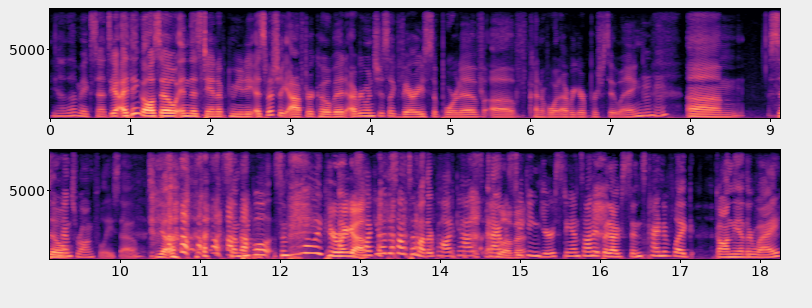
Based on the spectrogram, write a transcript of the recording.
Yeah, that makes sense. Yeah, I think also in the stand up community, especially after COVID, everyone's just like very supportive of kind of whatever you're pursuing. Mhm. Um, so Sometimes wrongfully so. yeah, Some people, some people like. Here we I go. was talking about this on some other podcast, and I I, was love it. taking your stance on it, but I've since kind of like gone the other way.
